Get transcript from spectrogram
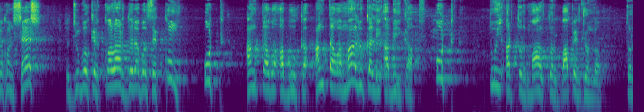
যখন শেষ, তো যুবকের কলার ধরে বলছে, কুম, উঠ আন্তাওয়া আবুকা আন্তাওয়া মালুকালি আবিকা, উঠ, তুই আর তোর মাল তোর বাপের জন্য, তোর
